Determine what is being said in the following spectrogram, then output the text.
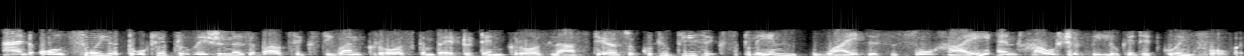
and also your total provision is about 61 crores compared to 10 crores last year. So could you please explain why this is so high and how should we look at it going forward?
